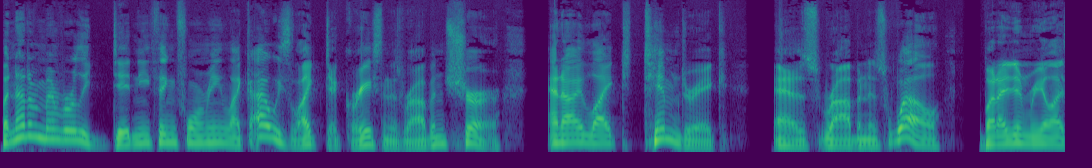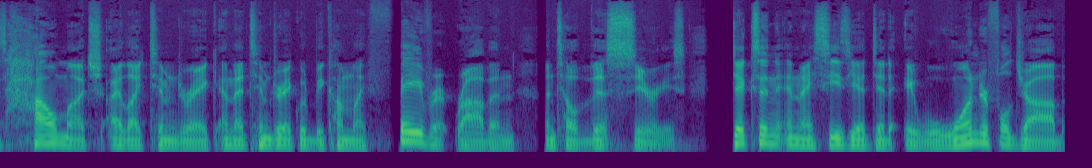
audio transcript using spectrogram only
but none of them ever really did anything for me. Like, I always liked Dick Grayson as Robin, sure. And I liked Tim Drake as Robin as well. But I didn't realize how much I liked Tim Drake and that Tim Drake would become my favorite Robin until this series. Dixon and Nicieza did a wonderful job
